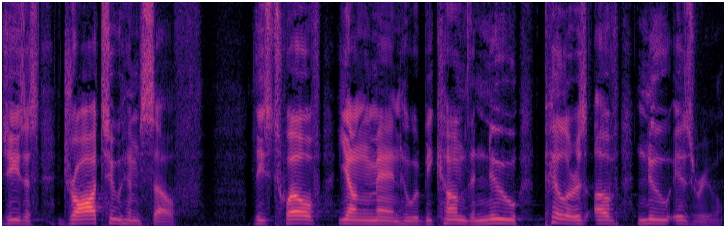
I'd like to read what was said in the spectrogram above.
Jesus draw to himself these 12 young men who would become the new pillars of new Israel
